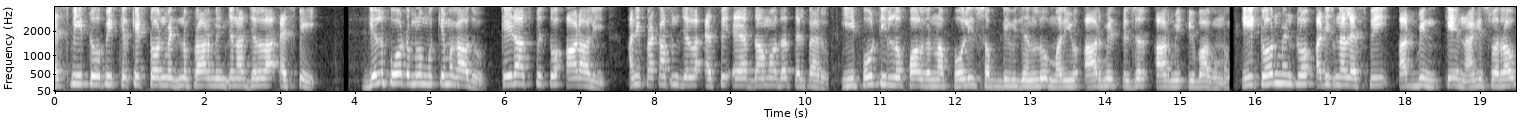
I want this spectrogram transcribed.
ఎస్పీ టోపీ క్రికెట్ టోర్నమెంట్ను ప్రారంభించిన జిల్లా ఎస్పీ. గెలుపోవటంలో ముఖ్యం కాదు క్రీడాస్ఫూర్తితో ఆడాలి అని ప్రకాశం జిల్లా ఎస్పీ ఏఆర్ దామోదర్ తెలిపారు. ఈ పోటీల్లో పాల్గొన్న పోలీస్ సబ్ డివిజన్లు మరియు ఆర్మీ రిజర్వ్ ఆర్మీ విభాగం. ఈ టోర్నమెంట్లో additional SP admin K Nageswara Rao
